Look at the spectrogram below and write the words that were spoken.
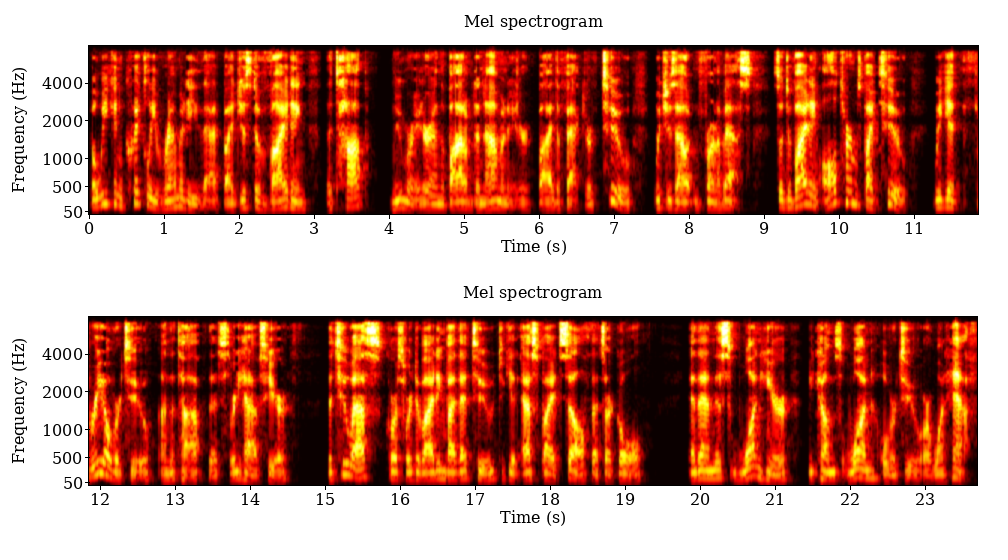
But we can quickly remedy that by just dividing the top numerator and the bottom denominator by the factor of 2, which is out in front of S. So dividing all terms by 2, we get 3 over 2 on the top, that's 3 halves here. The 2s, of course, we're dividing by that 2 to get s by itself, that's our goal. And then this 1 here becomes 1 over 2, or 1 half.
